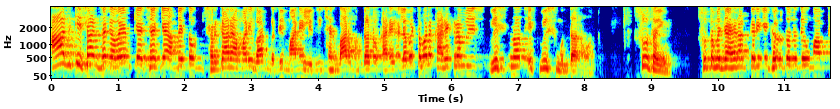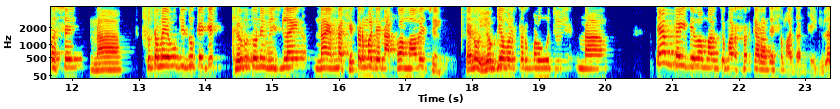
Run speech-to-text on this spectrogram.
આજ કિસાન સંઘ હવે એમ કે છે કે અમે તો સરકારે અમારી વાત બધી માની લીધી છે બાર મુદ્દાનો કાર્યક્રમ, એટલે ભાઈ તમારા કાર્યક્રમ વીસ નો એકવીસ મુદ્દાનો હતો. શું થયું? શું તમે જાહેરાત કરી કે ખેડૂતોને દેવું માફ થશે? ના. શું તમે એવું કીધું કે જે ખેડૂતોને વીજ લાઈન ના એમના ખેતરમાં જે નાખવામાં આવે છે, એનું યોગ્ય વળતર મળવું જોઈએ? ના. એમ કહી દેવામાં આવ્યું કે મારા સરકાર આદે સમાધાન થઈ ગયું. એટલે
